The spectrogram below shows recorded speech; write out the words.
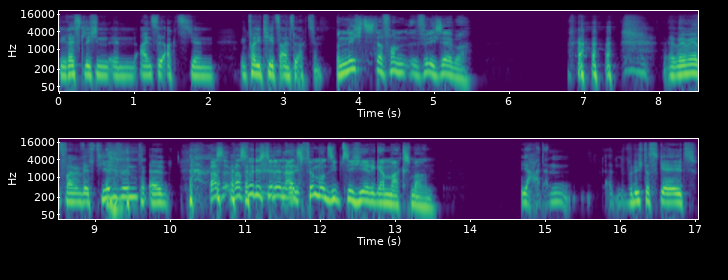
die restlichen in Einzelaktien, in Qualitätseinzelaktien. Und nichts davon für dich selber? Wenn wir jetzt mal investieren sind. Äh, was, was würdest du denn als 75-jähriger Max machen? Ja, dann, dann würde ich das Geld.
